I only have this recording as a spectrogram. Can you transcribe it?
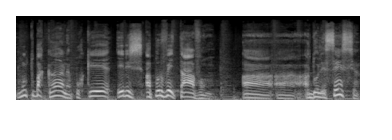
muito bacana, porque eles aproveitavam a, a adolescência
